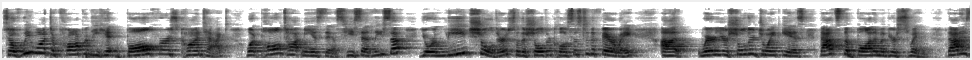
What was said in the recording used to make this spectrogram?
So if we want to properly hit ball first contact, what Paul taught me is this. He said, Lisa, your lead shoulder, so the shoulder closest to the fairway, uh, where your shoulder joint is, that's the bottom of your swing. That is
